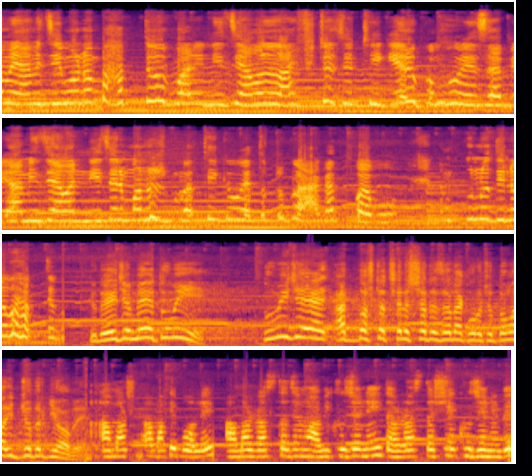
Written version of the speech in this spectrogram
আমি আমি জীবনে ভাবতেও পারিনি যে আমার লাইফটা যে ঠিক এরকম হয়ে যাবে। আমি যে আমার নিজের মানুষগুলো থেকেও এতটুকু আঘাত পাবো আমি কোনোদিনও ভাবতে কিন্তু এই যে মেয়ে তুমি তুমি যে আট দশটা ছেলের সাথে জেনা করেছ তোমার ইজ্জতের কি হবে? আমার আমাকে বলে আমার রাস্তা যেন আমি খুঁজে নেই তার রাস্তা সে খুঁজে নেবে।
